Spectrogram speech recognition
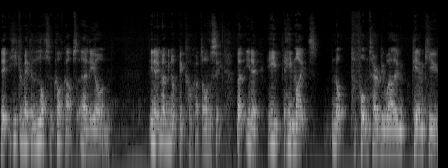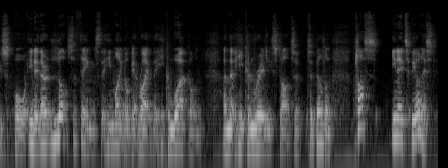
You know, he can make a lot of cock ups early on. You know, I mean, not big cock ups, obviously, but you know, he he might not perform terribly well in PMQs, or you know, there are lots of things that he might not get right that he can work on, and that he can really start to, to build on. Plus, you know, to be honest,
